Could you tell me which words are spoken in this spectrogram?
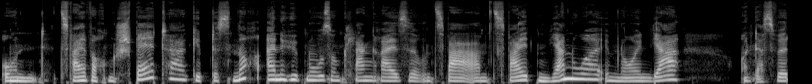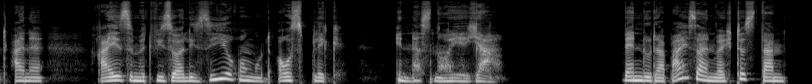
Und zwei Wochen später gibt es noch eine Hypnose- und Klangreise und zwar am 2. Januar im neuen Jahr. Und das wird eine Reise mit Visualisierung und Ausblick in das neue Jahr. Wenn du dabei sein möchtest, dann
